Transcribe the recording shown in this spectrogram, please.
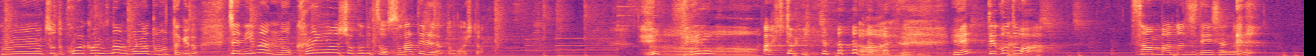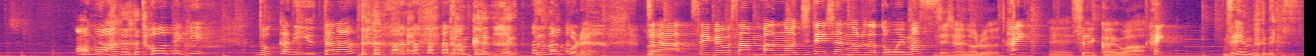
うーんちょっとこういう感じなのかなと思ったけど。じゃあ2番の観葉植物を育てるだと思う人。えゼロ？ああ一人。え？ってことは、3番の自転車に乗る？あもう圧倒的。どっかで言ったな。どっかで言ったなこれじゃあ正解は3番の自転車に乗るだと思います。自転車に乗る。はい。えー正解ははい。全部です。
